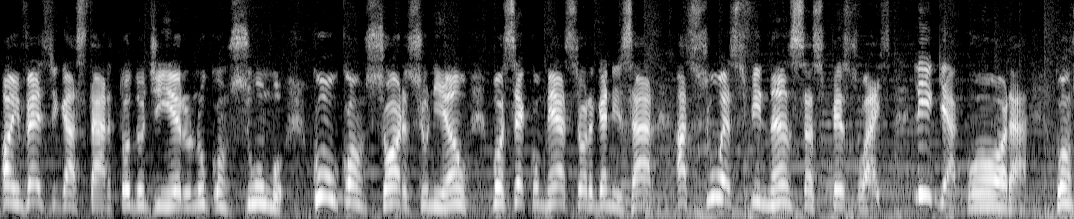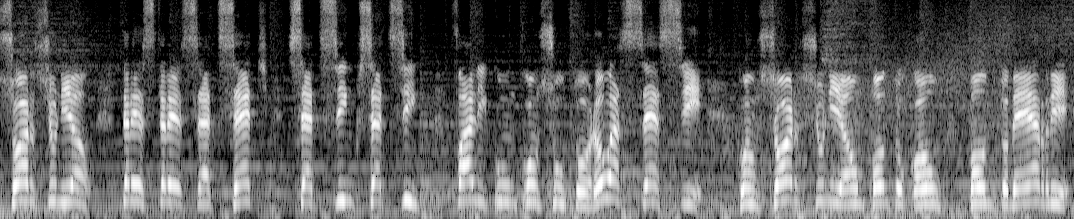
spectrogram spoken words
Ao invés de gastar todo o dinheiro no consumo, com o consórcio União, você começa a organizar as suas finanças pessoais. Ligue agora. Consórcio União 3377 7575. Fale com um consultor ou acesse consórciounião.com.br.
